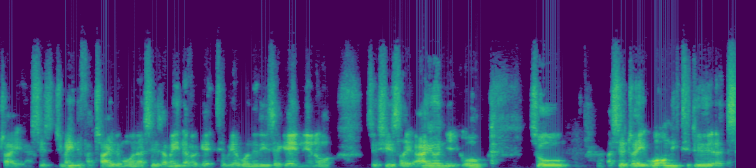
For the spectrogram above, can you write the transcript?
try. I says, "Do you mind if I try them on?" I says, "I might never get to wear one of these again," you know. So she's like, "Aye, on you go." So I said, "Right, what I'll need to do is,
